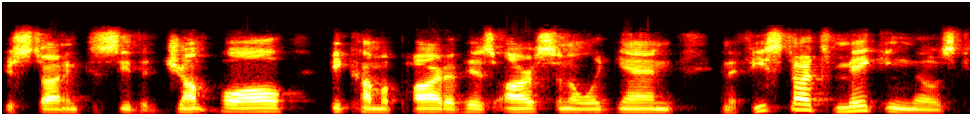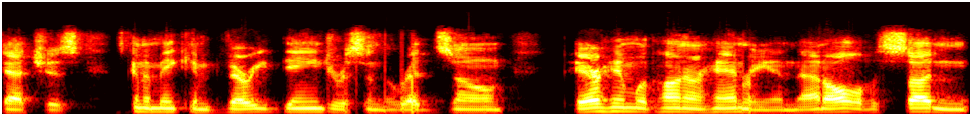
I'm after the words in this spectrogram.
You're starting to see the jump ball become a part of his arsenal again. And if he starts making those catches, it's going to make him very dangerous in the red zone. Pair him with Hunter Henry, and that all of a sudden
